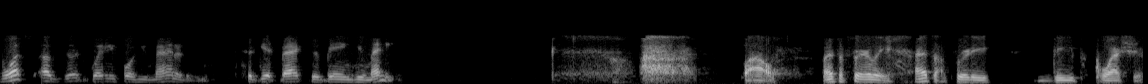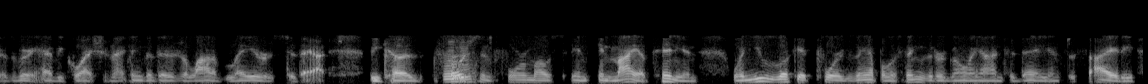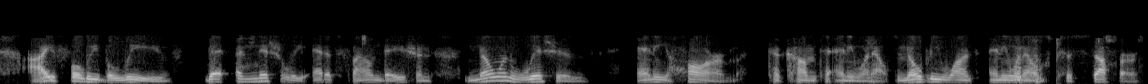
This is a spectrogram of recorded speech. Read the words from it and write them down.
What's a good way for humanity to get back to being humane? wow. That's a fairly that's a pretty deep question. It's a very heavy question. I think that there's a lot of layers to that because 1st mm-hmm. and foremost, in in my opinion, when you look at, for example, the things that are going on today in society, I fully believe that initially at its foundation, no one wishes any harm to come to anyone else. Nobody wants anyone mm-hmm. else to suffer.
